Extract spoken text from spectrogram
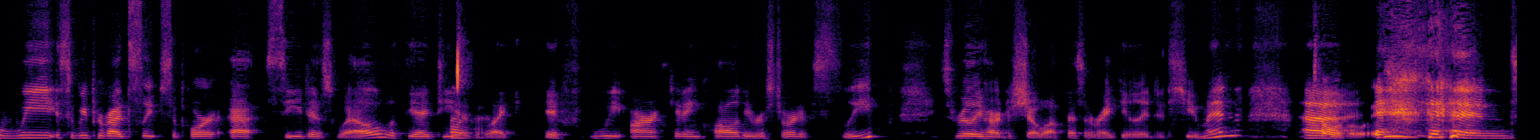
we so we provide sleep support at seed as well with the idea okay. that like if we aren't getting quality restorative sleep it's really hard to show up as a regulated human uh, totally. and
